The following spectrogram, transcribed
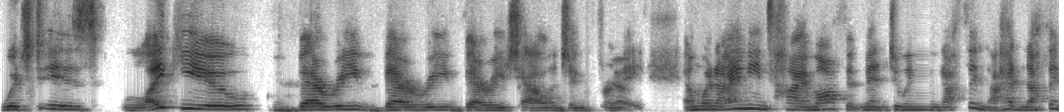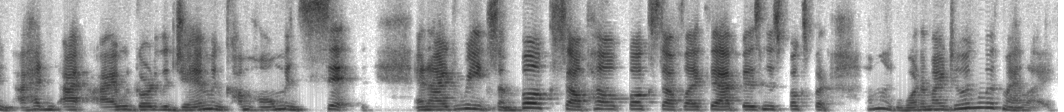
which is like you, mm. very, very, very challenging for me. And when I mean time off, it meant doing nothing. I had nothing. I had I, I would go to the gym and come home and sit and I'd read some books, self-help books, stuff like that, business books. But I'm like, what am I doing with my life?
